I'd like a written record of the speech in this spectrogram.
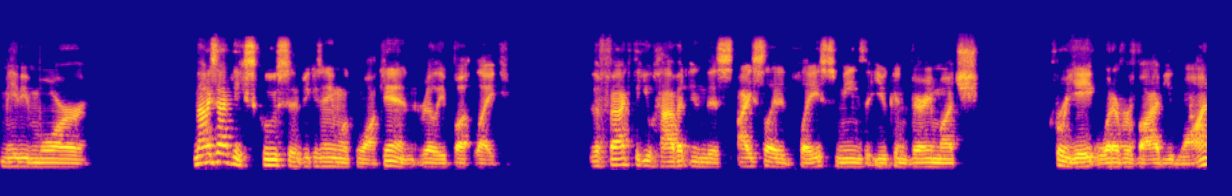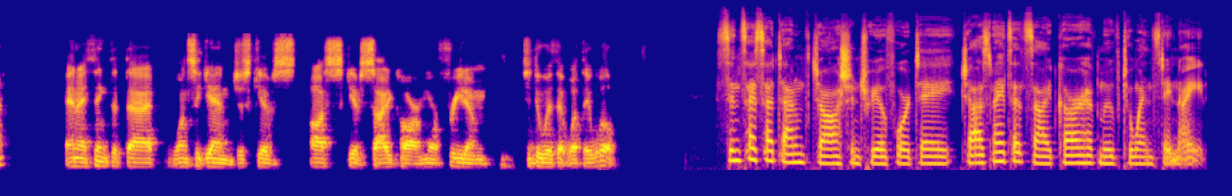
maybe more not exactly exclusive because anyone can walk in really, but like the fact that you have it in this isolated place means that you can very much create whatever vibe you want and i think that that once again just gives us gives sidecar more freedom to do with it what they will Since I sat down with Josh and Trio Forte, Jazz Nights at Sidecar have moved to Wednesday night,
